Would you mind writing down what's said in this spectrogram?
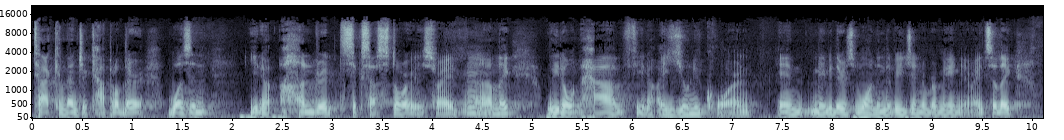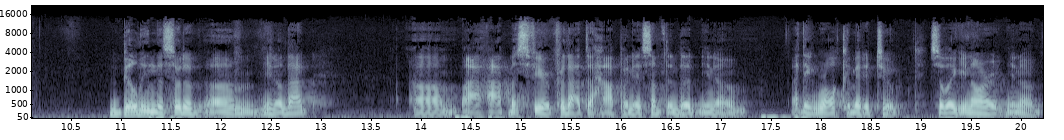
tech and venture capital, there wasn't you know a hundred success stories, right? Mm. Um, like we don't have you know a unicorn, and maybe there's one in the region in Romania, right? So like building the sort of um, you know that um, atmosphere for that to happen is something that you know I think we're all committed to. So like in our you know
